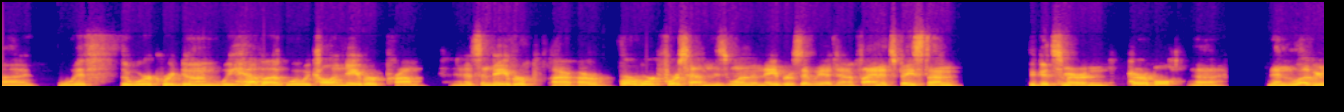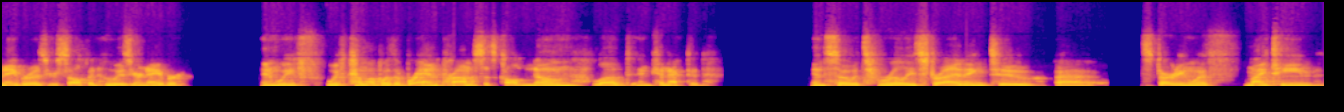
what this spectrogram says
uh, with the work we're doing. We have a what we call a neighbor promise and it's a neighbor. Our, our, our workforce happens is one of the neighbors that we identify, and it's based on the Good Samaritan parable. Uh, and love your neighbor as yourself, and who is your neighbor? And we've we've come up with a brand promise that's called known, loved, and connected. And so it's really striving to uh, starting with my team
